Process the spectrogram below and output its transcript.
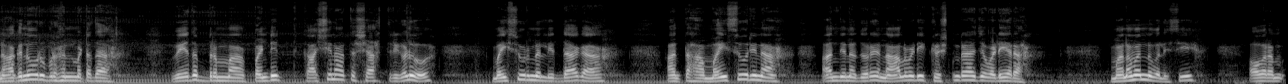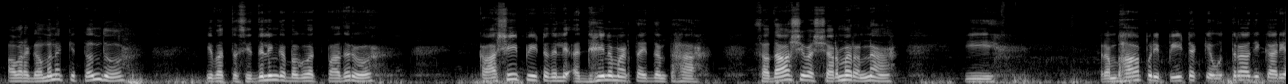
ನಾಗನೂರು ಬೃಹನ್ಮಠದ ವೇದಬ್ರಹ್ಮ ಪಂಡಿತ್ ಕಾಶಿನಾಥ ಶಾಸ್ತ್ರಿಗಳು ಮೈಸೂರಿನಲ್ಲಿದ್ದಾಗ ಅಂತಹ ಮೈಸೂರಿನ ಅಂದಿನ ದೊರೆ ನಾಲ್ವಡಿ ಕೃಷ್ಣರಾಜ ಒಡೆಯರ ಮನವನ್ನು ಒಲಿಸಿ ಅವರ ಅವರ ಗಮನಕ್ಕೆ ತಂದು ಇವತ್ತು ಸಿದ್ಧಲಿಂಗ ಭಗವತ್ಪಾದರು ಕಾಶಿ ಪೀಠದಲ್ಲಿ ಅಧ್ಯಯನ ಮಾಡ್ತಾ ಇದ್ದಂತಹ ಸದಾಶಿವ ಶರ್ಮರನ್ನು ಈ ರಂಭಾಪುರಿ ಪೀಠಕ್ಕೆ ಉತ್ತರಾಧಿಕಾರಿ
